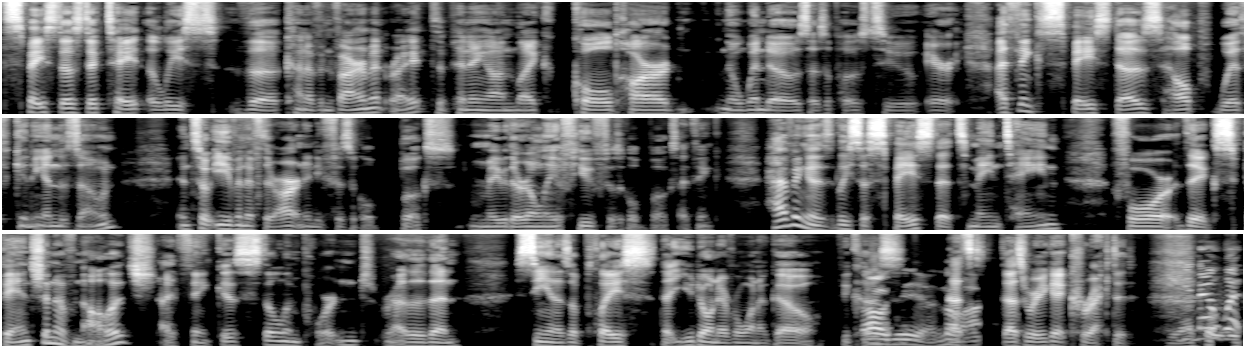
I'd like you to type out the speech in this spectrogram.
space does dictate at least the kind of environment, right? Depending on like cold, hard, you know, windows as opposed to air. I think space does help with getting in the zone. And so even if there aren't any physical books, or maybe there are only a few physical books, I think having a, at least a space that's maintained for the expansion of knowledge, I think is still important rather than seen as a place that you don't ever want to go oh, because oh, yeah. no, that's I, that's where you get corrected. You know what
